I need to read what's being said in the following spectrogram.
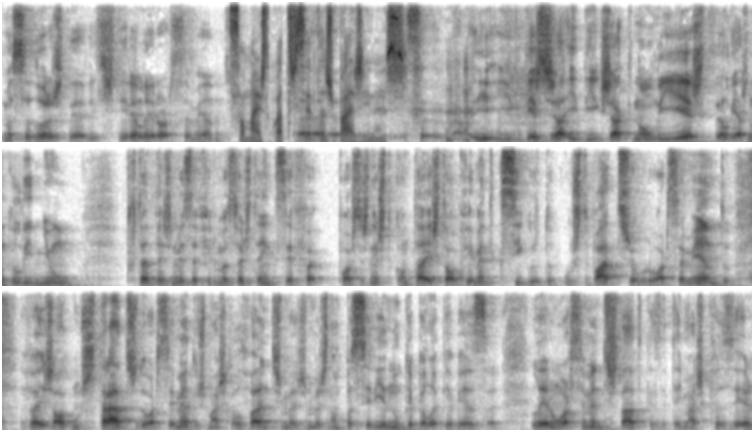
maçadoras que deve existir é ler orçamentos. São mais de 400 uh, ah, páginas. Não, e, e, desde já, e digo já que não li este, aliás, nunca li nenhum, Portanto, as minhas afirmações têm que ser postas neste contexto. Obviamente que sigo os debates sobre o orçamento, vejo alguns extratos do orçamento, os mais relevantes, mas, mas não passaria nunca pela cabeça ler um orçamento de Estado. Quer dizer, tenho mais que fazer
